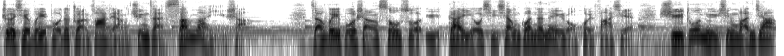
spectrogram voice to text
这些微博的转发量均在三万以上。在微博上搜索与该游戏相关的内容，会发现许多女性玩家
